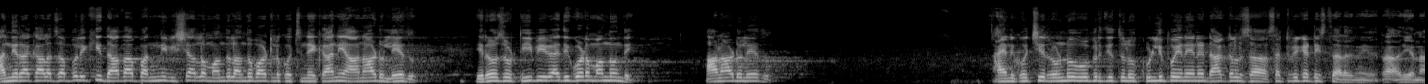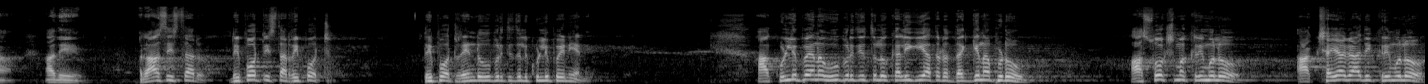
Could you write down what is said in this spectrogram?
అన్ని రకాల జబ్బులకి దాదాపు అన్ని విషయాల్లో మందులు అందుబాటులోకి వచ్చినాయి కానీ ఆనాడు లేదు. ఈరోజు టీబీ వ్యాధి కూడా మందు ఉంది ఆనాడు లేదు. ఆయనకు వచ్చి రెండు ఊపిరితిత్తులు కుళ్ళిపోయినాయని డాక్టర్లు స- సర్టిఫికెట్ ఇస్తారు. అది అది అది రాసి ఇస్తారు రిపోర్ట్ ఇస్తారు రిపోర్ట్. రిపోర్ట్ రెండు ఊపిరితిత్తులు కుళ్ళిపోయినాయి అని ఆ కుళ్ళిపోయిన ఊపిరితిత్తులు కలిగి అతడు దగ్గినప్పుడు ఆ సూక్ష్మ క్రిములు ఆ క్షయవ్యాధి క్రిములు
